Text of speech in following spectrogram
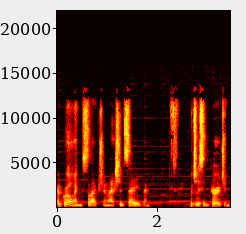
a growing selection, I should say, even, which is encouraging.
